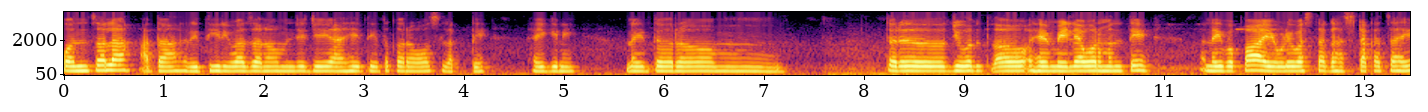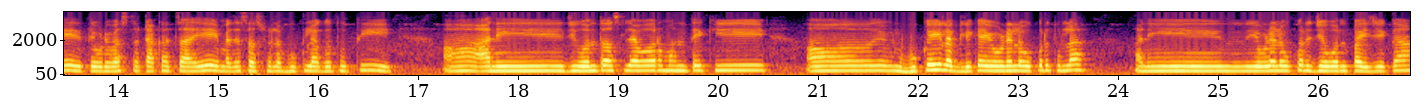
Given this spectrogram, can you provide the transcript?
पण चला आता रीतिरिवाजानं म्हणजे जे आहे ते तर करावंच लागते. आहे की नाही? नाहीतर तर जिवंत हे मेल्यावर म्हणते नाही बाप्पा एवढे वाजता घास टाकायचा आहे तेवढे वाजता टाकायचा आहे. माझ्या सासूला भूक लागत होती. आणि जिवंत असल्यावर म्हणते की भूकही लागली का एवढ्या लवकर तुला? आणि एवढ्या लवकर जेवण पाहिजे का?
